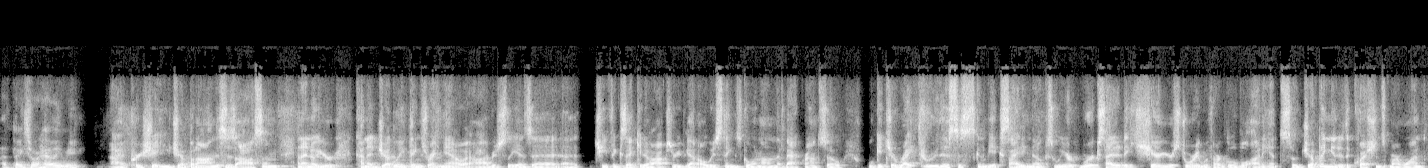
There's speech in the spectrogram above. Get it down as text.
Uh, thanks for having me. I appreciate you jumping on. This is awesome. And I know you're kind of juggling things right now. Obviously, as a, a, chief executive officer, you've got always things going on in the background. So we'll get you right through this. This is going to be exciting, though, because we're, we're excited to share your story with our global audience. So jumping into the questions, Marwan,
